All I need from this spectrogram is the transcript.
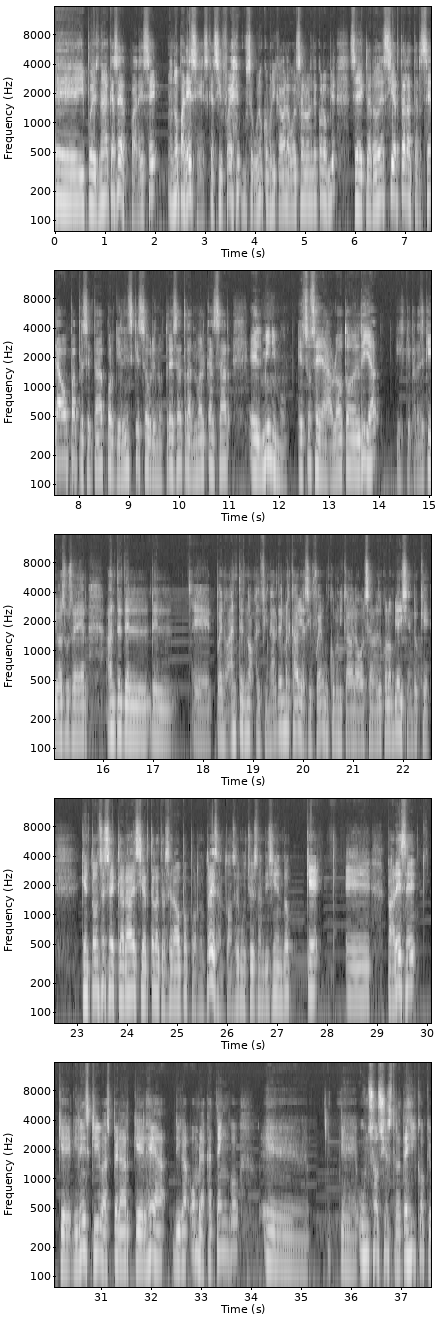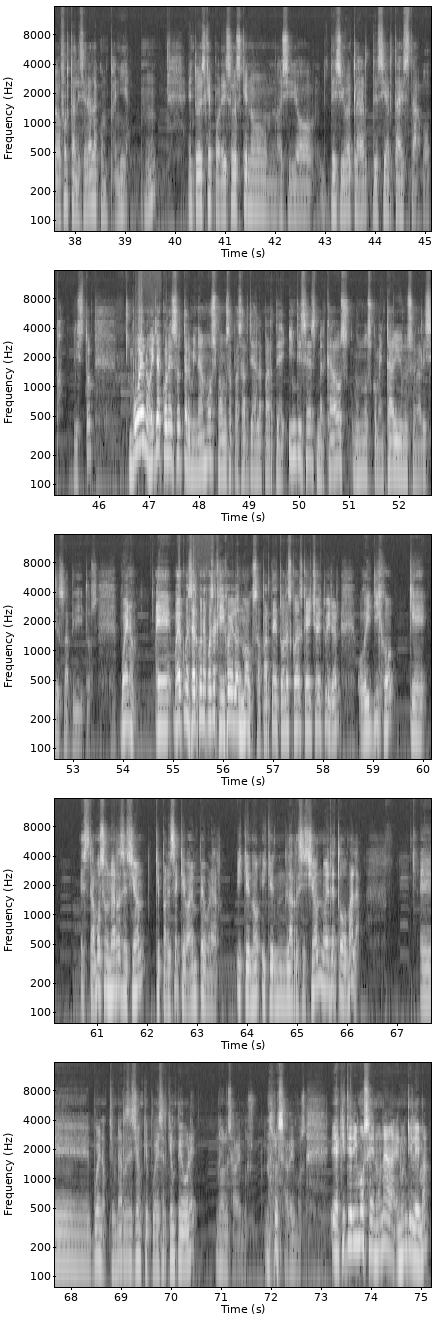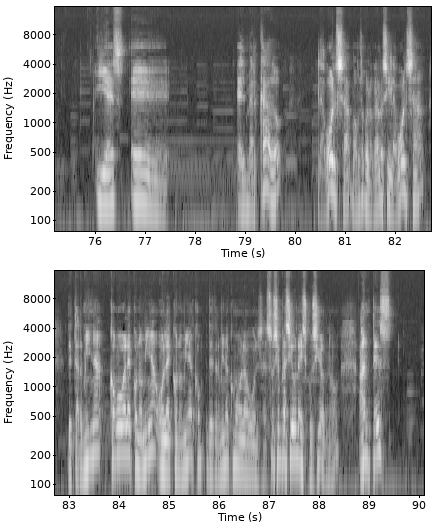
Eh, y pues nada que hacer, parece, no parece, es que así fue, según comunicaba la Bolsa de de Colombia, se declaró desierta la tercera OPA presentada por Gilinski sobre Nutresa tras no alcanzar el mínimo. Eso se habló todo el día y que parece que iba a suceder antes del, eh, bueno, antes no, al final del mercado y así fue un comunicado de la Bolsa de Valores de Colombia diciendo que que entonces se declara desierta la tercera OPA por Nutresa. Entonces muchos están diciendo que eh, parece que Gilinski va a esperar que el GEA diga, hombre, acá tengo eh, un socio estratégico que va a fortalecer a la compañía. Entonces que por eso es que no, no decidió, decidió declarar desierta esta OPA. ¿Listo? Bueno, y ya con eso terminamos. Vamos a pasar ya a la parte de índices, mercados, unos comentarios y unos análisis rapiditos. Bueno, eh, voy a comenzar con una cosa que dijo Elon Musk. Aparte de todas las cosas que ha dicho de Twitter, hoy dijo que estamos en una recesión que parece que va a empeorar y que no y que la recesión no es de todo mala. Eh, bueno, que una recesión que puede ser que empeore, no lo sabemos, no lo sabemos. Y aquí tenemos en una en un dilema y es eh, el mercado, la bolsa, vamos a colocarlo así, la bolsa determina cómo va la economía o la economía determina cómo va la bolsa. Eso siempre ha sido una discusión, ¿no? Antes,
